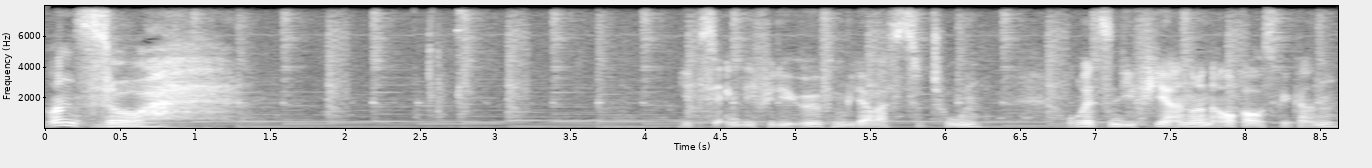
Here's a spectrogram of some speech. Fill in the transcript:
Und so. Gibt es hier eigentlich für die Öfen wieder was zu tun? Oh, jetzt sind die vier anderen auch rausgegangen.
